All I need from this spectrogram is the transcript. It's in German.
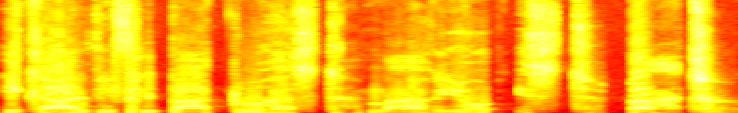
Egal wie viel Bart du hast, Mario ist Bart.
